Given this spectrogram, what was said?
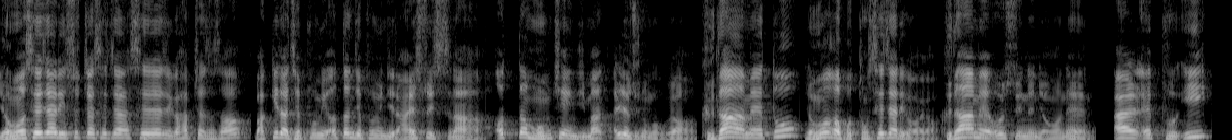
영어 세 자리, 숫자 세, 자, 세 자리가 합쳐져서 마키다 제품이 어떤 제품인지는 알 수 있으나 어떤 몸체인지만 알려주는 거고요. 그 다음에 또 영어가 보통 세 자리가 와요. 그 다음에 올 수 있는 영어는 RFE,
